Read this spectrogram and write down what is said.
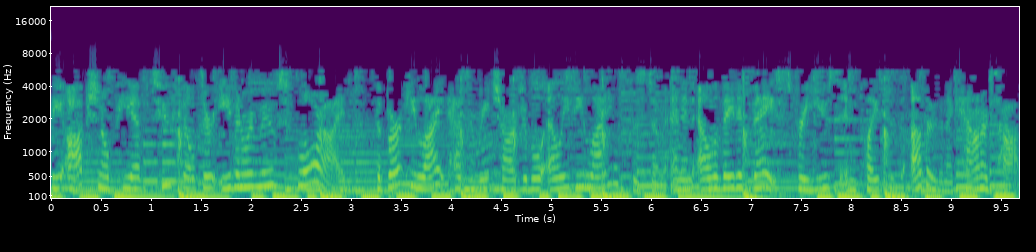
The optional PF2 filter even removes fluoride. The Berkey Light has a rechargeable LED lighting system and an elevated base for use in places other than a countertop.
